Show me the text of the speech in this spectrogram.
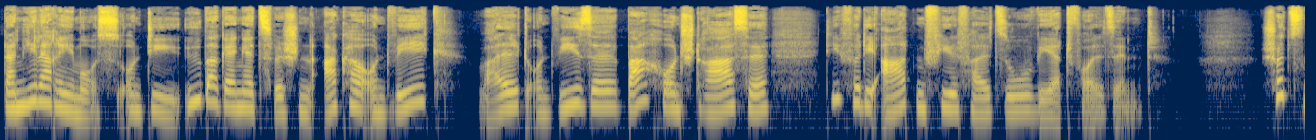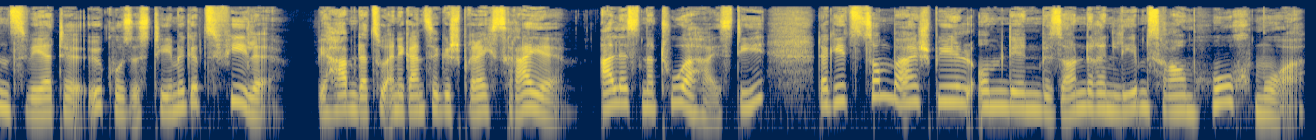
Daniela Remus und die Übergänge zwischen Acker und Weg, Wald und Wiese, Bach und Straße, die für die Artenvielfalt so wertvoll sind. Schützenswerte Ökosysteme gibt's viele. Wir haben dazu eine ganze Gesprächsreihe. Alles Natur heißt die. Da geht es zum Beispiel um den besonderen Lebensraum Hochmoor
